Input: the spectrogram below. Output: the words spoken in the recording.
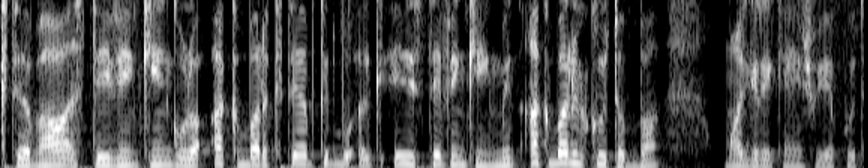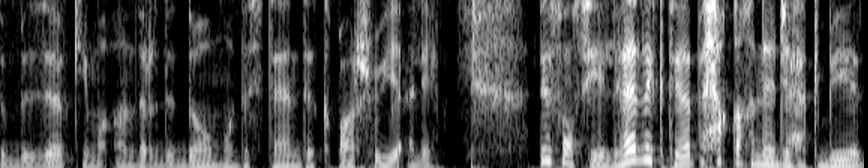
كتبها ستيفن كينغ ولا أكبر كتاب كتبه ستيفن كينغ. من أكبر الكتب. malgré كاين شوية كتب بزاف كيما Under the Dome و The Stand كبار شوية عليه. l'essentiel هذا الكتاب حقق نجاح كبير.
